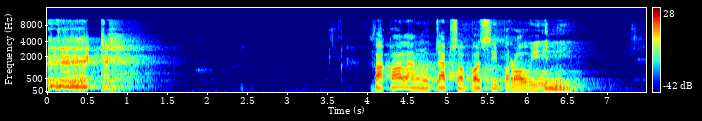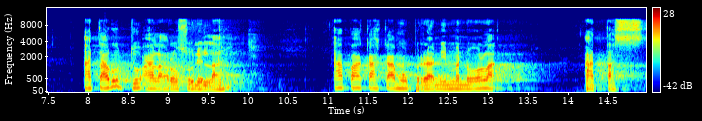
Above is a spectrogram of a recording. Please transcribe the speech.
Faqala ngucap sopo si perawi ini. Atarudu ala Rasulillah. Apakah kamu berani menolak atas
